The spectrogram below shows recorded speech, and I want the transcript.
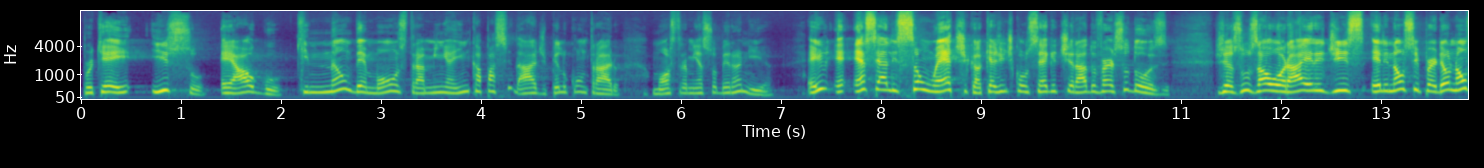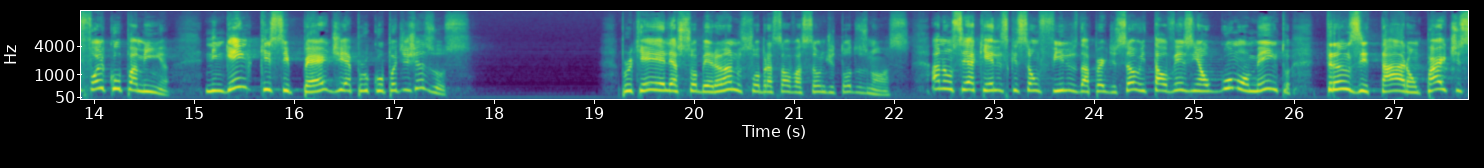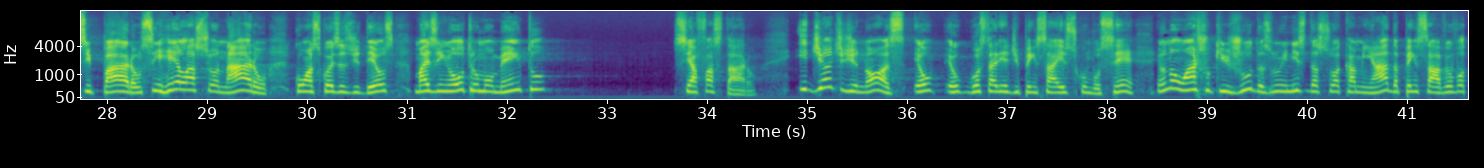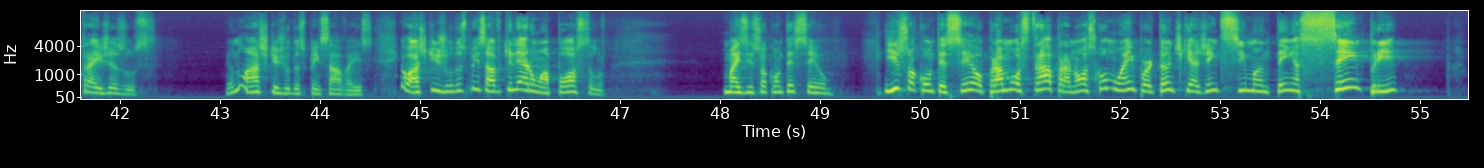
Porque isso é algo que não demonstra a minha incapacidade, pelo contrário, mostra a minha soberania. É, é, essa é a lição ética que a gente consegue tirar do verso 12. Jesus, ao orar, ele diz: Ele não se perdeu, não foi culpa minha. Ninguém que se perde é por culpa de Jesus. Porque Ele é soberano sobre a salvação de todos nós. A não ser aqueles que são filhos da perdição e talvez em algum momento transitaram, participaram, se relacionaram com as coisas de Deus, mas em outro momento se afastaram. E diante de nós, eu, eu gostaria de pensar isso com você. Eu não acho que Judas, no início da sua caminhada, pensava, eu vou trair Jesus. Eu não acho que Judas pensava isso. Eu acho que Judas pensava que ele era um apóstolo. Mas isso aconteceu. E isso aconteceu para mostrar para nós como é importante que a gente se mantenha sempre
